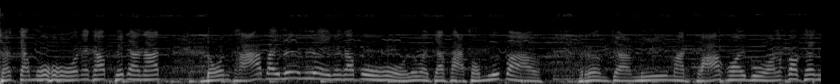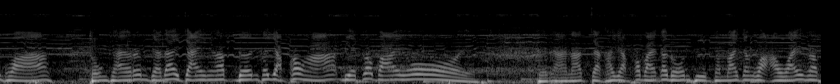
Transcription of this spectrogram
ชักจะโมโหนะครับเพชรอนัทโดนขาไปเรื่อย ๆ นะครับโอ้โหเรียกว่าจะสะสมหรือเปล่า เริ่มจะมีหมัดขวาคอยบวกแล้วก็แข้งขวาธงชัยเริ่มจะได้ใจนะครับ เดินขยับเข้าหาเบียดเข้าไปโอ้ยเพชรอนัทจะขยับเข้าไปก็โดนถีบทำลายจังหวะเอาไว้ครับ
